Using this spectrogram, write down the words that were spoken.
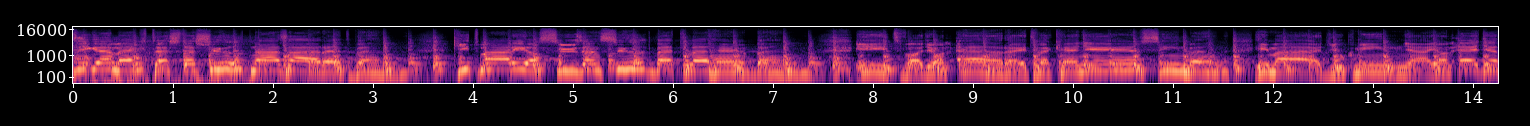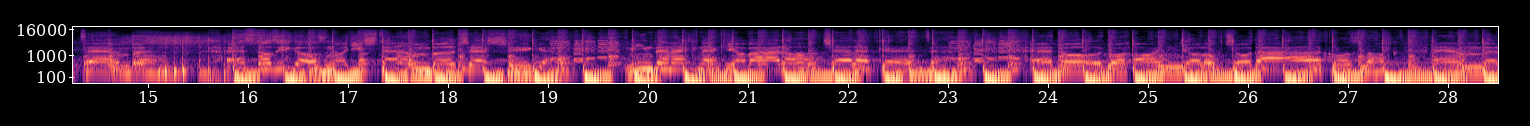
Az ige megtestesült Názáretben. Kit Mária szűzen szült Betlehemben. Itt vagyon elrejtve kenyér színben Imádjuk mindnyájan egyetemben. Ezt az igaz nagy Isten bölcsessége Mindeneknek javára cselekedte. E dolgon angyalok csodálkoznak Emberek,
